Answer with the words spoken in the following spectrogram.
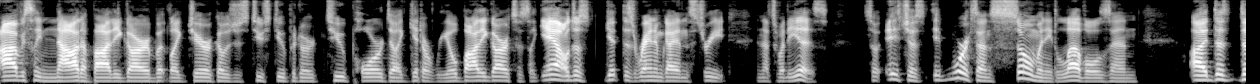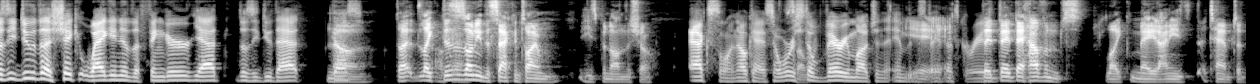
obviously not a bodyguard, but like Jericho's just too stupid or too poor to like get a real bodyguard. So it's like, yeah, I'll just get this random guy in the street, and that's what he is. So it's just it works on so many levels. And uh, does does he do the shake wagging of the finger yet? Does he do that? Gus? no, that like this is only the second time he's been on the show. Excellent. Okay, so we're So- still very much in the infant Yeah, state. That's great. They, they they haven't like made any attempt at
